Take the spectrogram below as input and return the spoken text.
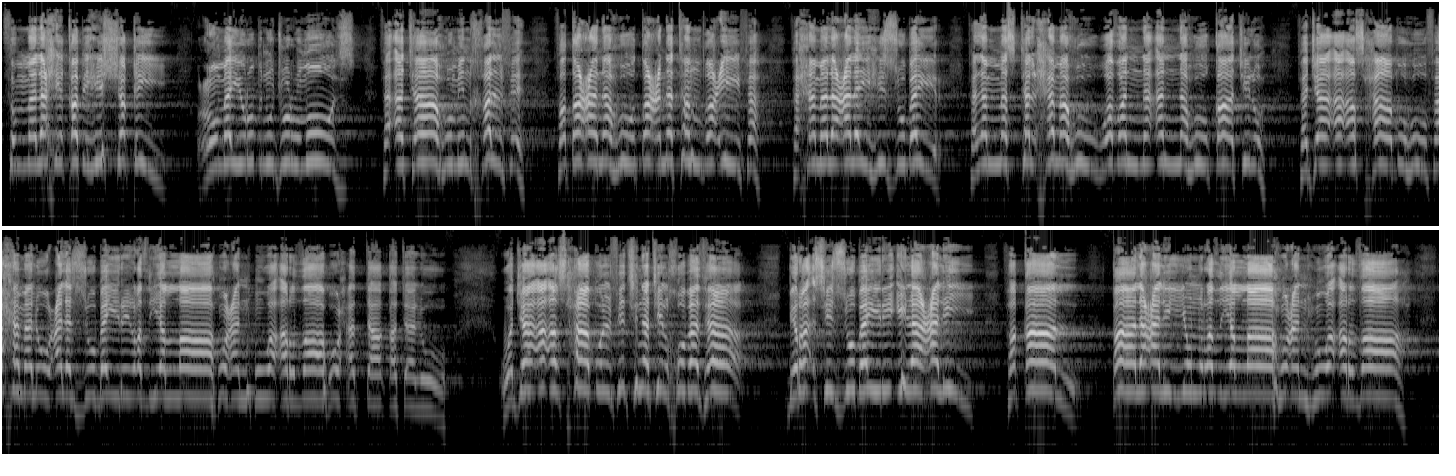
ثم لحق به الشقي عمير بن جرموز فأتاه من خلفه فطعنه طعنة ضعيفة فحمل عليه الزبير فلما استلحمه وظن أنه قاتله فجاء أصحابه فحملوا على الزبير رضي الله عنه وأرضاه حتى قتلوه. وجاء أصحاب الفتنة الخبثاء برأس الزبير إلى علي فقال قال علي رضي الله عنه وأرضاه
